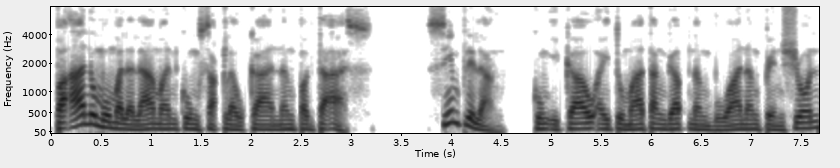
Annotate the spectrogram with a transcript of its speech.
Paano mo malalaman kung saklaw ka ng pagtaas? Simple lang, kung ikaw ay tumatanggap ng buwanang pensyon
